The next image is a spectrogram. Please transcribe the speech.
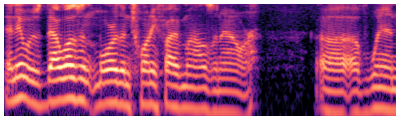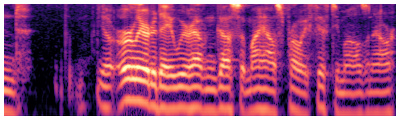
and it was that wasn't more than 25 miles an hour uh, of wind. You know, earlier today we were having gusts at my house probably 50 miles an hour.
